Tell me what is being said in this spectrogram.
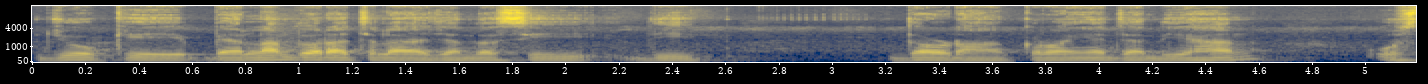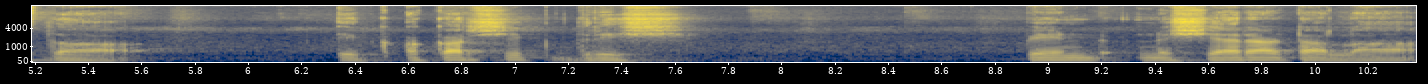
ਜੋ ਕਿ ਬੈਲਾਂ ਦੁਆਰਾ ਚਲਾਇਆ ਜਾਂਦਾ ਸੀ ਦੀ ਦੌੜਾਂ ਕਰਵਾਈਆਂ ਜਾਂਦੀਆਂ ਹਨ, ਉਸ ਦਾ ਇੱਕ ਆਕਰਸ਼ਕ ਦ੍ਰਿਸ਼। ਪਿੰਡ ਨਸ਼ਹਿਰਾ ਢਾਲਾ,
